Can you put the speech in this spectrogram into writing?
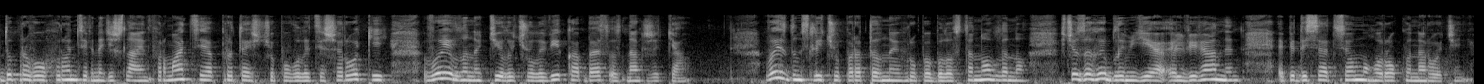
до правоохоронців надійшла інформація про те, що по вулиці Широкій виявлено тіло чоловіка без ознак життя. Виїздом слідчо-оперативної групи було встановлено, що загиблим є львів'янин 57-го року народження.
